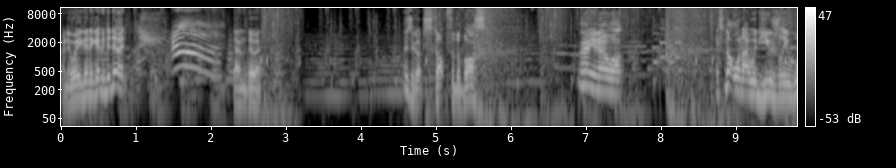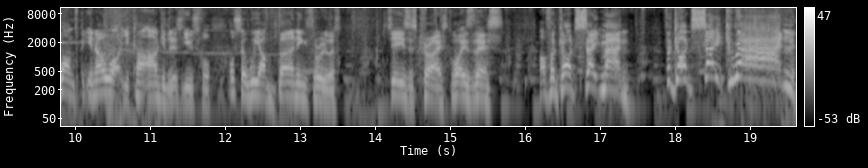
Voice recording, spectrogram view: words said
Only way you're gonna get me to do it. Don't do it. At least I got to stop for the boss. Oh, you know what? It's not what I would usually want, but you know what? You can't argue that it's useful. Also, we are burning through this. Jesus Christ, what is this? Oh, for God's sake, man! For God's sake, man!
